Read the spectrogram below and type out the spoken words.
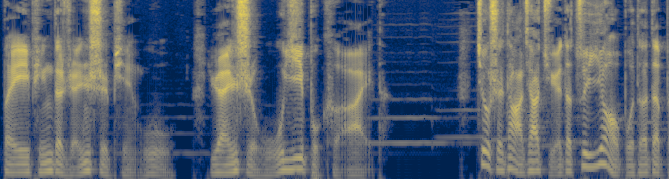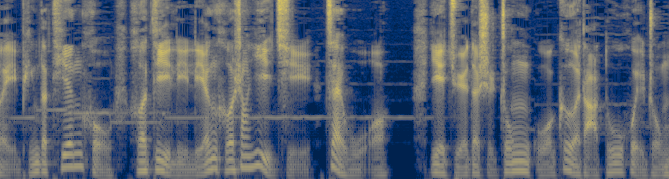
北平的人事品物。原是无一不可爱的，就是大家觉得最要不得的北平的天后和地理联合上一起，在我也觉得是中国各大都会中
